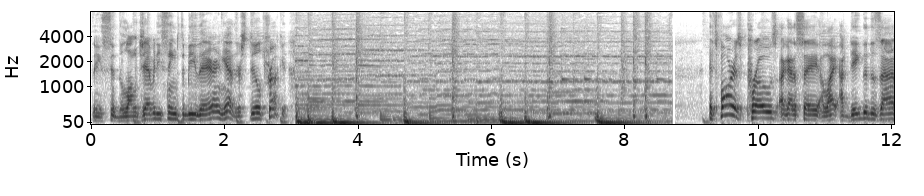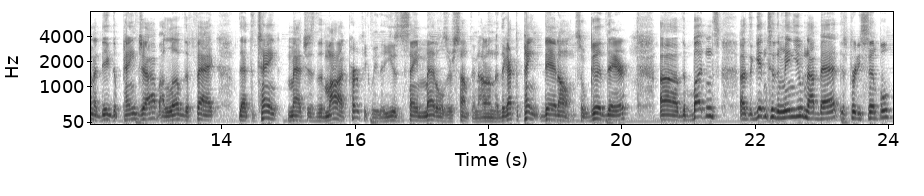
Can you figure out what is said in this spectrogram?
They said the longevity seems to be there, and yeah, they're still trucking. As far as pros, I gotta say, I like, I dig the design, I dig the paint job. I love the fact that the tank matches the mod perfectly. They use the same metals or something. I don't know. They got the paint dead on, so good there. Uh, the buttons, uh, to get into the menu, not bad. It's pretty simple.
